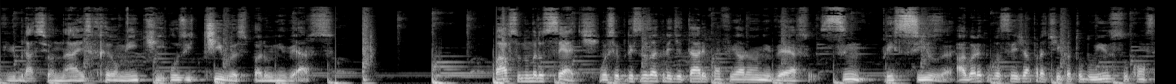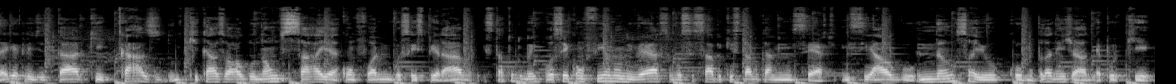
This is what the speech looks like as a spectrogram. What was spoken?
vibracionais realmente positivas para o universo. Passo número 7. Você precisa acreditar e confiar no universo. Sim, precisa. Agora que você já pratica tudo isso, consegue acreditar que caso, que caso algo não saia conforme você esperava, está tudo bem. Você confia no universo, você sabe que está no caminho certo. E se algo não saiu como planejado, é porque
